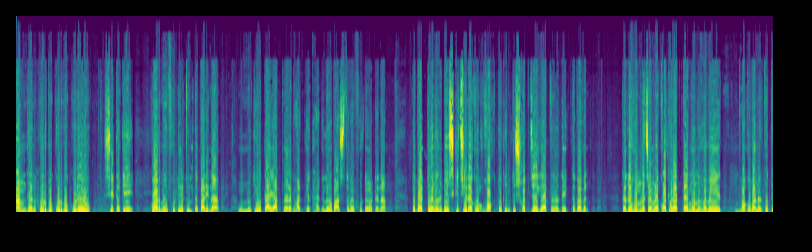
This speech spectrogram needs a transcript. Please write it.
নাম ধ্যান করব করব করেও সেটাকে কর্মে ফুটিয়ে তুলতে পারি না। উন্নতিও তাই আপনার ভাগ্যে থাকলেও বাস্তবে ফুটে ওঠে না। তো বর্তমানে বেশ কিছু এরকম ভক্ত কিন্তু সব জায়গায় আপনারা দেখতে পাবেন। তাদের হোমরা চমড়া কথাবার্তায় মনে হবে ভগবানের প্রতি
